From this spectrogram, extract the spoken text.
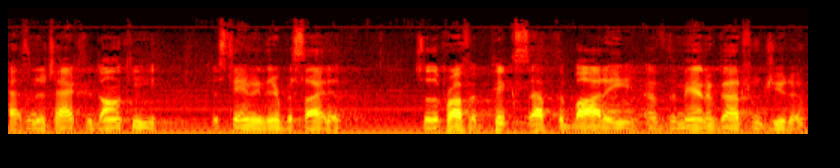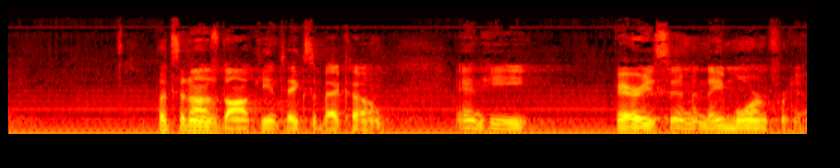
hasn't attacked the donkey, just standing there beside it. So the prophet picks up the body of the man of God from Judah, puts it on his donkey, and takes it back home. And he buries him, and they mourn for him.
